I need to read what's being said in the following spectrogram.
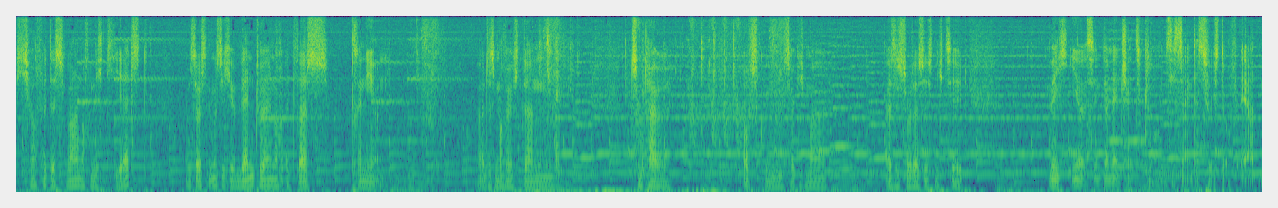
Ich hoffe, das war noch nicht jetzt. Ansonsten muss ich eventuell noch etwas trainieren. Aber das mache ich dann zum Teil offscreen, sag ich mal. Also so, dass es nicht zählt. Welch Irrsinn der Menschheit zu glauben, sie seien das Höchste auf Erden.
